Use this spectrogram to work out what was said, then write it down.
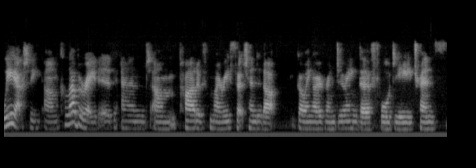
we actually um, collaborated, and um, part of my research ended up going over and doing the 4D trans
